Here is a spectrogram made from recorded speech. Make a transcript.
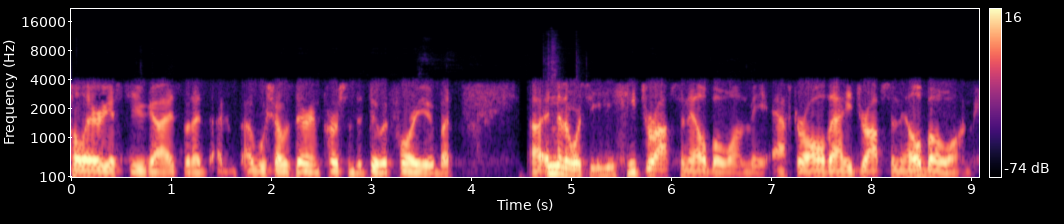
hilarious to you guys, but I, I, I wish I was there in person to do it for you. But uh, in other words, he, he drops an elbow on me. After all that, he drops an elbow on me.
